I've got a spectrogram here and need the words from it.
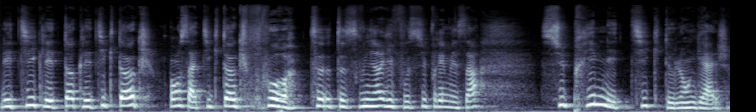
Les tics, les tocs, les TikTok. Pense à TikTok pour te, souvenir qu'il faut supprimer ça. Supprime les tics de langage.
